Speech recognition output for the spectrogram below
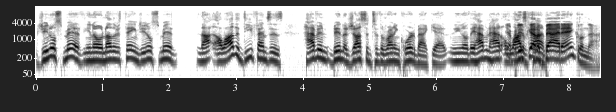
Geno Smith. You know, another thing. Geno Smith. Not a lot of the defenses haven't been adjusted to the running quarterback yet. You know, they haven't had a Yeah, lot but he's of got time. a bad ankle now.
